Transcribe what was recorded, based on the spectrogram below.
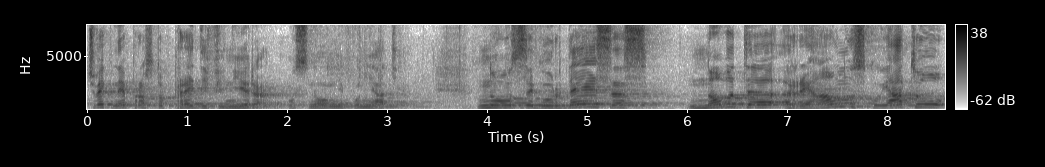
Човек не просто предефинира основни понятия, но се гордее с новата реалност, която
